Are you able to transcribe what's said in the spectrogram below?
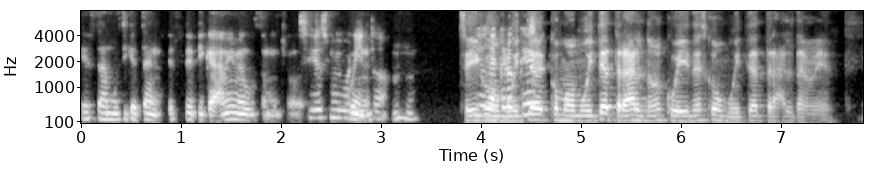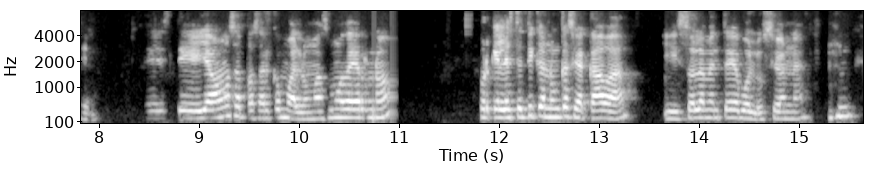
esta música tan estética. A mí me gusta mucho. Sí, es muy bonito. Sí, como, muy teatral, ¿no? Queen es como muy teatral también. Este, ya vamos a pasar como a lo más moderno, porque la estética nunca se acaba y solamente evoluciona.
